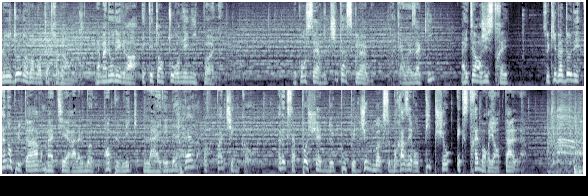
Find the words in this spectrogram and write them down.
Le 2 novembre 91, la Mano Negra était en tournée nippone. Le concert du Cheetahs Club de Kawasaki a été enregistré, ce qui va donner un an plus tard matière à l'album en public Live in the Hell of Pachinko, avec sa pochette de poupée jukebox Brasero Peep Show extrême oriental. mais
